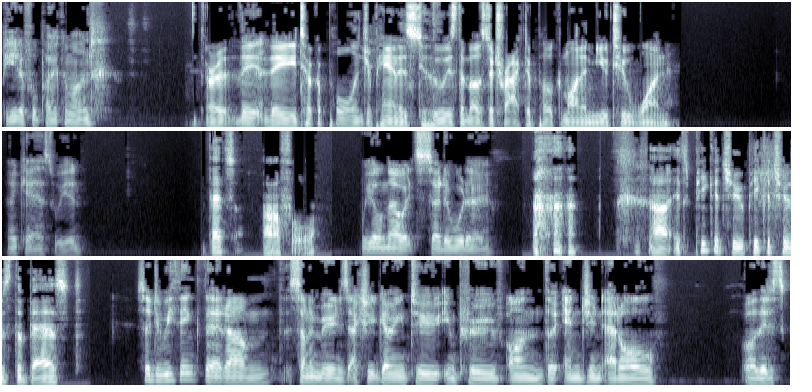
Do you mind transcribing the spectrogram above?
beautiful Pokemon. Or they they took a poll in Japan as to who is the most attractive Pokemon, and Mewtwo won. Okay, that's weird. That's awful. We all know it's Sudowoodo. Uh, it's Pikachu. Pikachu's the best. So, do we think that um, Sun and Moon is actually going to improve on the engine at all, or they're just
